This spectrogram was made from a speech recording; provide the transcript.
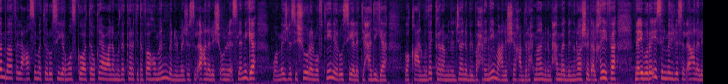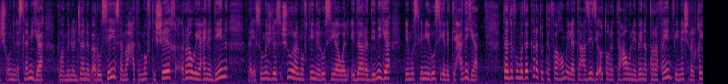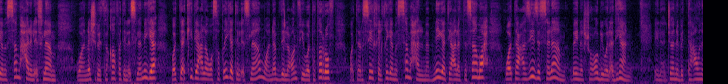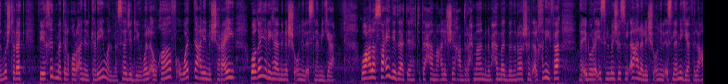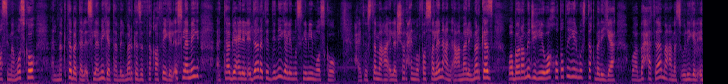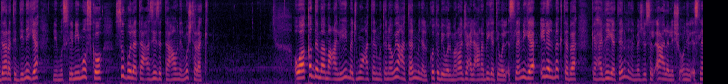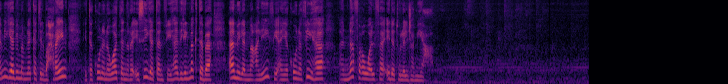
تم في العاصمة الروسية موسكو التوقيع على مذكرة تفاهم بين المجلس الأعلى للشؤون الإسلامية ومجلس الشورى المفتين لروسيا الاتحادية. وقع المذكرة من الجانب البحريني مع الشيخ عبد الرحمن بن محمد بن راشد الخليفة نائب رئيس المجلس الأعلى للشؤون الإسلامية. ومن الجانب الروسي سماحة المفتي الشيخ راوي عين الدين رئيس مجلس شورى المفتين لروسيا والإدارة الدينية لمسلمي روسيا الاتحادية. تهدف مذكرة التفاهم إلى تعزيز أطر التعاون بين الطرفين في نشر القيم السمحة للإسلام. ونشر الثقافة الإسلامية والتأكيد على وسطية الإسلام ونبذ العنف والتطرف وترسيخ القيم السمحة المبنية على التسامح وتعزيز السلام بين الشعوب والأديان. إلى جانب التعاون المشترك في خدمة القرآن الكريم والمساجد والأوقاف والتعليم الشرعي وغيرها من الشؤون الإسلامية. وعلى الصعيد ذاته افتتح معالي الشيخ عبد الرحمن بن محمد بن راشد الخليفة نائب رئيس المجلس الأعلى للشؤون الإسلامية في العاصمة موسكو المكتبة الإسلامية بالمركز الثقافي الإسلامي التابع للإدارة الدينية لمسلمي موسكو حيث استمع إلى شرح مفصل عن أعمال المركز وبرامجه وخططه المستقبلية وبحث مع مسؤولي الإدارة الدينية لمسلمي موسكو سبل تعزيز التعاون المشترك. وقدم معالي مجموعة متنوعة من الكتب والمراجع العربية والإسلامية إلى المكتبة كهدية من المجلس الأعلى للشؤون الإسلامية بمملكة البحرين لتكون نواة رئيسية في هذه المكتبة آملا معالي في أن يكون فيها النفع والفائدة للجميع.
